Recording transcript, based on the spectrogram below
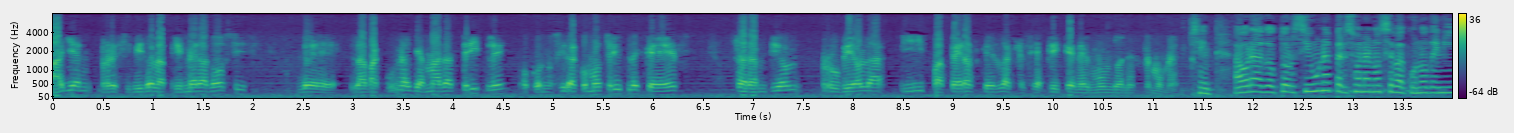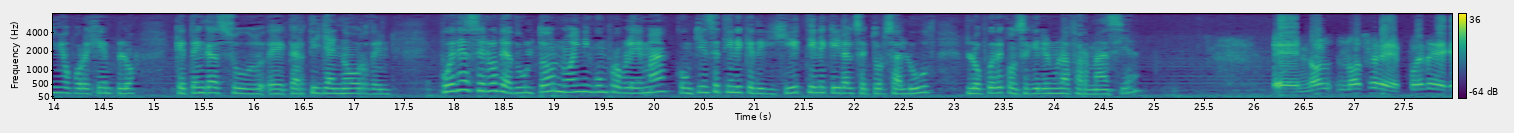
hayan recibido la primera dosis de la vacuna llamada triple o conocida como triple que es sarampión, rubiola y paperas, que es la que se aplica en el mundo en este momento. Sí. Ahora, doctor, si una persona no se vacunó de niño, por ejemplo, que tenga su eh, cartilla en orden, ¿Puede hacerlo de adulto? ¿No hay ningún problema? ¿Con quién se tiene que dirigir? ¿Tiene que ir al sector salud? ¿Lo puede conseguir en una farmacia? Eh, no, no se puede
